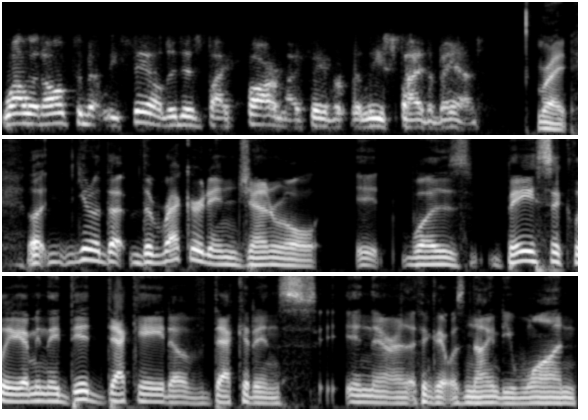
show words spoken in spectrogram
while it ultimately failed, it is by far my favorite release by the band. Right. Uh, you know, the the record in general it was basically i mean they did decade of decadence in there i think it was 91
